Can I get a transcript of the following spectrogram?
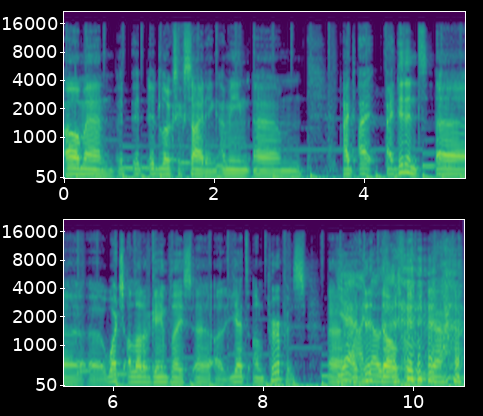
Oh man, it, it, it looks exciting. I mean, um, I, I, I didn't uh, uh, watch a lot of gameplays uh, uh yet on purpose. Uh, yeah, I, did, I know though, that. yeah,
